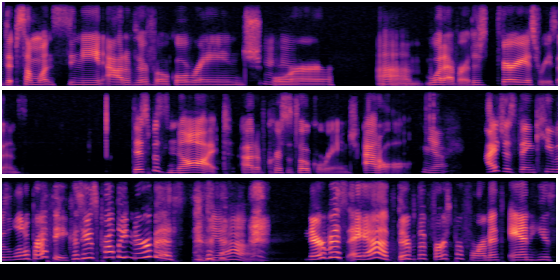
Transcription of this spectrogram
that someone's singing out of their vocal range Mhm. or um, whatever there's various reasons this was not out of chris's vocal range at all Yeah. I just think he was a little breathy because he was probably nervous. Yeah. nervous AF. They're the first performance, and he's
